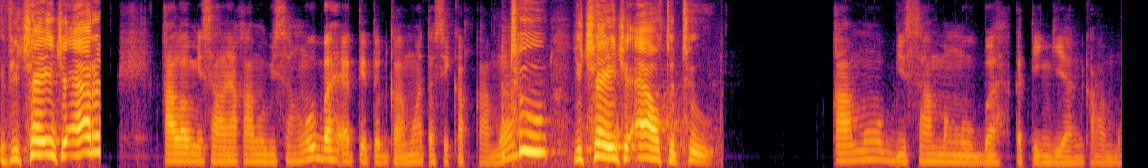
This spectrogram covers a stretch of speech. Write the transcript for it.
If you change your attitude, kalau misalnya kamu bisa ngubah attitude kamu atau sikap kamu, you change your altitude kamu bisa mengubah ketinggian kamu,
